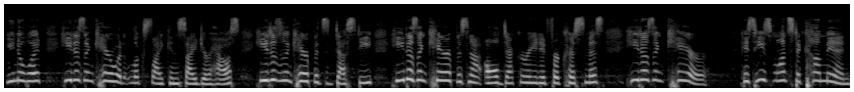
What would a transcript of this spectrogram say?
You know what? He doesn't care what it looks like inside your house. He doesn't care if it's dusty. He doesn't care if it's not all decorated for Christmas. He doesn't care because he wants to come in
